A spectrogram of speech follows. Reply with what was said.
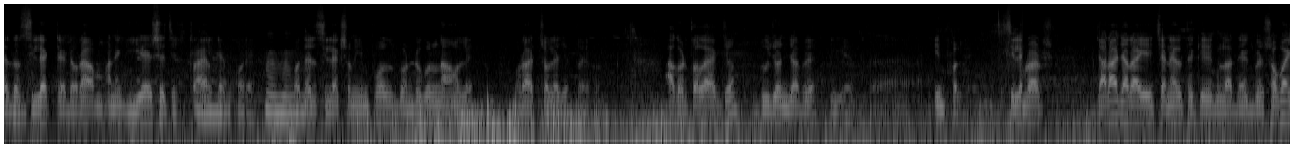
এদের সিলেক্টেড ওরা মানে গিয়ে এসেছে ট্রায়াল ক্যাম্প করে। ওদের সিলেকশন ইম্ফল গন্ডগোল না হলে ওরা চলে যেত এখন। আগরতলা একজন দুজন যাবে ইয়ে ইম্ফলে আমরা যারা যারা এই চ্যানেল থেকে এগুলা দেখবে সবাই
